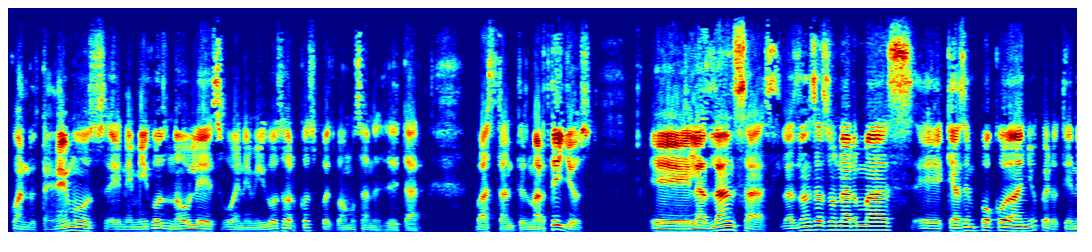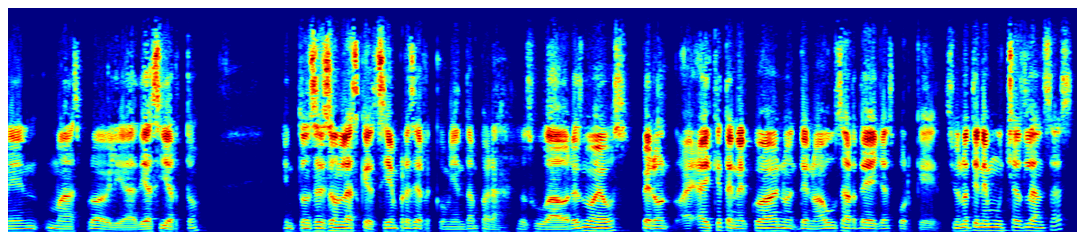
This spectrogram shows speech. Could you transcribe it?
cuando tenemos enemigos nobles o enemigos orcos, pues vamos a necesitar bastantes martillos. Eh, las lanzas. Las lanzas son armas eh, que hacen poco daño, pero tienen más probabilidad de acierto. Entonces son las que siempre se recomiendan para los jugadores nuevos, pero hay que tener cuidado de no, abusar de ellas porque si uno tiene muchas lanzas,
